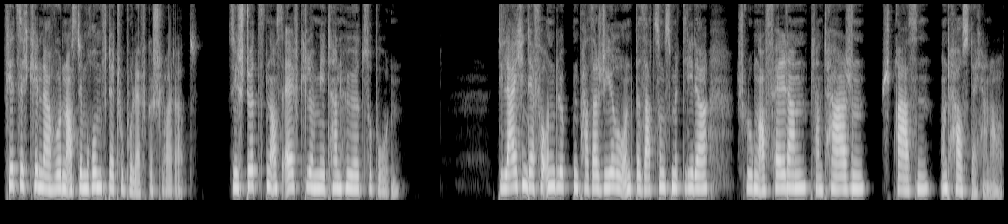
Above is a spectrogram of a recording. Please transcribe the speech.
40 Kinder wurden aus dem Rumpf der Tupolev geschleudert. Sie stürzten aus elf Kilometern Höhe zu Boden. Die Leichen der verunglückten Passagiere und Besatzungsmitglieder schlugen auf Feldern, Plantagen, Straßen und Hausdächern auf.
